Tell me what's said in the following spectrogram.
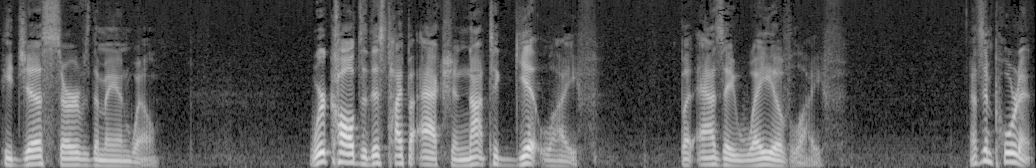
He just serves the man well. We're called to this type of action not to get life, but as a way of life. That's important.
